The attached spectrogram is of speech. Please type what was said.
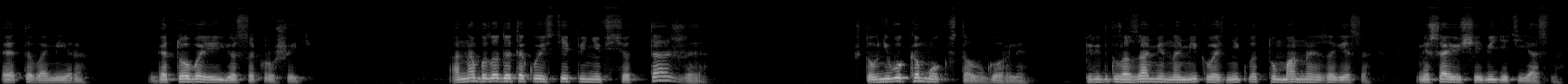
этого мира, готовая ее сокрушить. Она была до такой степени все та же, что у него комок встал в горле. Перед глазами на миг возникла туманная завеса, мешающая видеть ясно.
